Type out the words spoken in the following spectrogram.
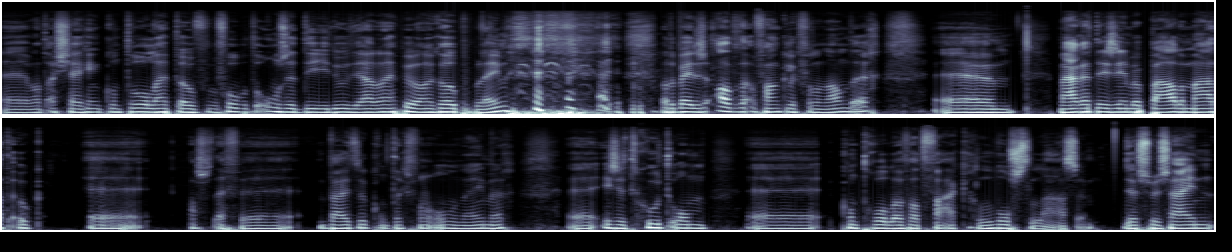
Eh, want als jij geen controle hebt over bijvoorbeeld de omzet die je doet, ja, dan heb je wel een groot probleem. want dan ben je dus altijd afhankelijk van een ander. Ehm, maar het is in bepaalde mate ook, eh, als we het even buiten de context van een ondernemer, eh, is het goed om controle wat vaker los te laten. Dus we zijn,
